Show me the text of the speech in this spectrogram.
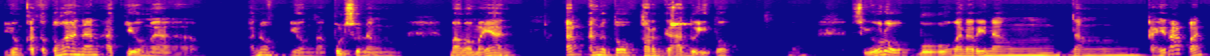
yung katotohanan at yung uh, ano, yung uh, pulso ng mamamayan. At ano to, kargado ito. No? Siguro, bunga na rin ng, ng kahirapan.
